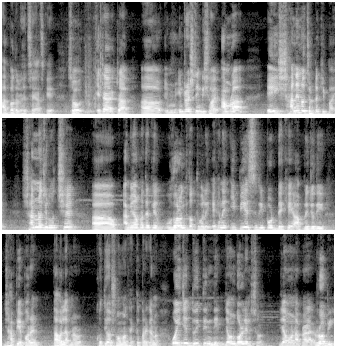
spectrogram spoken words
হাত বদল হয়েছে আজকে। সো এটা একটা ইন্টারেস্টিং বিষয়। আমরা এই শানে নজরুলটা কি পাই? সান নজরুল হচ্ছে আমি আপনাদেরকে উদাহরণ দিয়ে তথ্য বলি, এখানে ইপিএস রিপোর্ট দেখে আপনি যদি ঝাঁপিয়ে পড়েন, তাহলে আপনার ক্ষতি হওয়ার সম্ভাবনা থাকতে পারে। কারণ ওই যে দুই তিন দিন, যেমন গোল্ডেন শোন যেমন আপনার রবি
